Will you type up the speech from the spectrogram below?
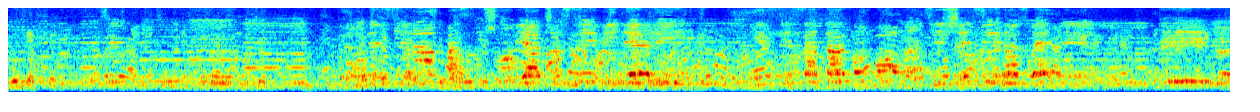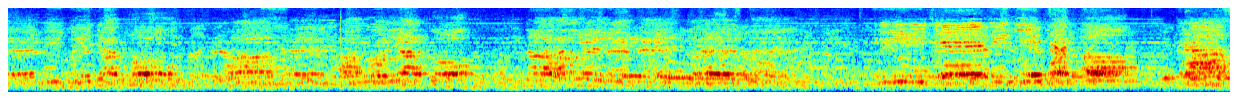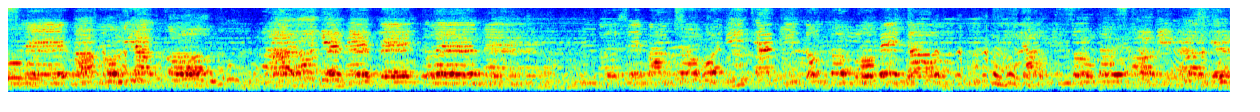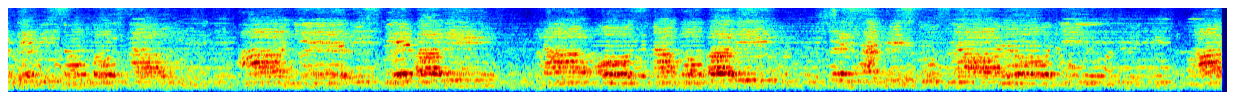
Pójdź jeszcze. Wszyscy widzieli, jest za darmo pomoc i wszyscy rozwedli. Widzieli nie darmo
